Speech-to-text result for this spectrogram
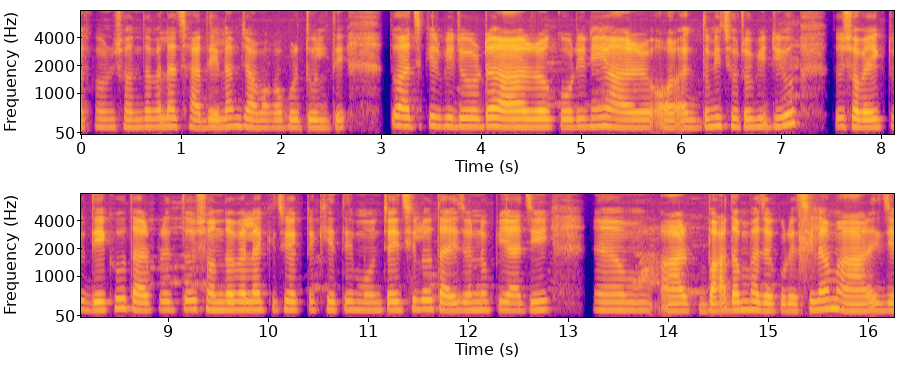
এখন সন্ধ্যাবেলা ছাদে এলাম জামা কাপড় তুলতে। তো আজকের ভিডিওটা আর করিনি, আর একদমই ছোট ভিডিও তো সবাই একটু দেখো, তারপরে তো সন্ধ্যাবেলা কিছু একটা খেতে মন চাইছিল, তাই জন্য পেঁয়াজি আর বাদাম ভাজা করেছিলাম, আর এই যে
